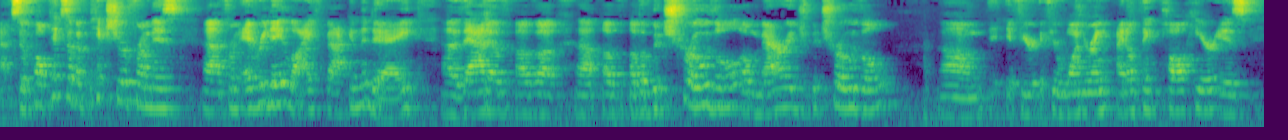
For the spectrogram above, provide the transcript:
Uh, so Paul picks up a picture from his uh, from everyday life back in the day, uh, that of of a, uh, of, of, a betrothal, a marriage betrothal. Um, if you're if you're wondering, I don't think Paul here is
